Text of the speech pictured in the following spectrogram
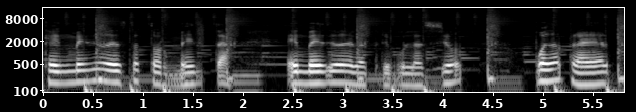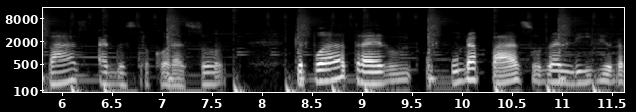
Que en medio de esta tormenta, en medio de la tribulación, pueda traer paz a nuestro corazón, que pueda traer una paz, un alivio, una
